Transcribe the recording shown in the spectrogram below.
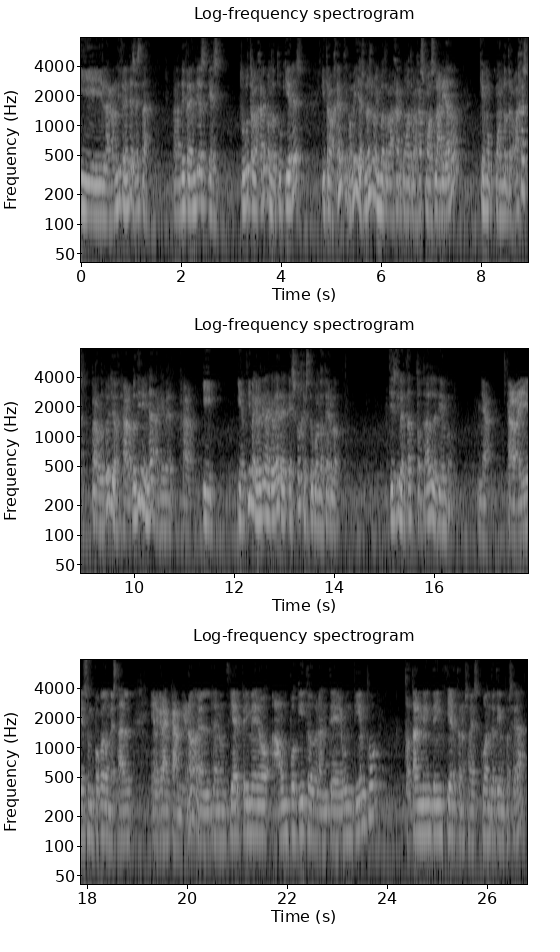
y la gran diferencia es esta. La gran diferencia es, es tú trabajar cuando tú quieres y trabajar entre comillas. No es lo mismo trabajar como trabajas como asalariado que cuando trabajas para lo tuyo. Claro. No tiene nada que ver. Claro. Y, y encima que no tiene nada que ver, escoges tú cuándo hacerlo. Tienes libertad total de tiempo. Ya, claro, ahí es un poco donde está el, el gran cambio, ¿no? El renunciar primero a un poquito durante un tiempo, totalmente incierto, no sabes cuánto tiempo será,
